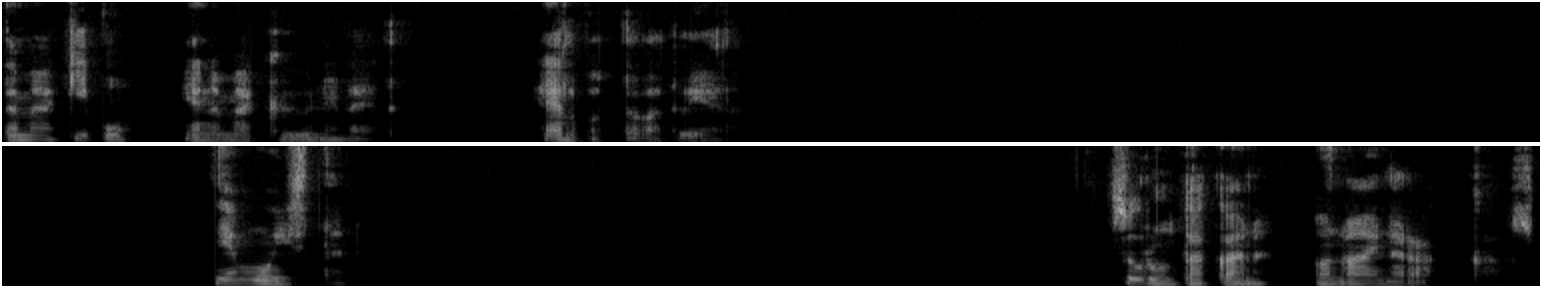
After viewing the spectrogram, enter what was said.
Tämä kipu ja nämä kyyneleet helpottavat vielä. Ja muistan. Surun takana on aina rakkaus.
